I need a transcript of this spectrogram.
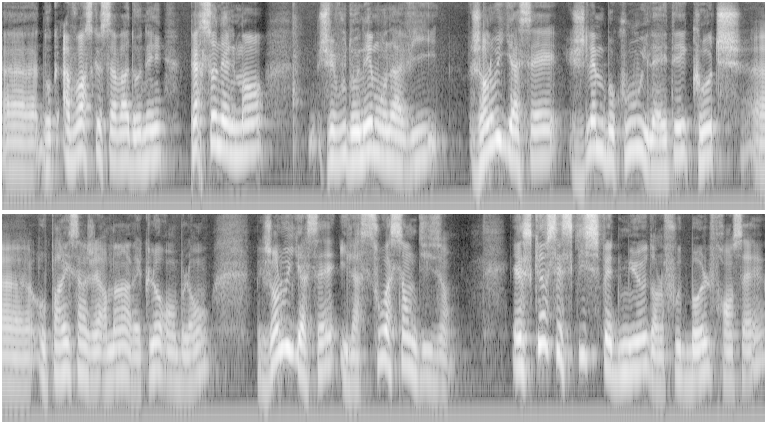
Euh, donc, à voir ce que ça va donner. Personnellement, je vais vous donner mon avis. Jean-Louis Gasset, je l'aime beaucoup. Il a été coach au Paris Saint-Germain avec Laurent Blanc. Mais Jean-Louis Gasset, il a 70 ans. Est-ce que c'est ce qui se fait de mieux dans le football français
